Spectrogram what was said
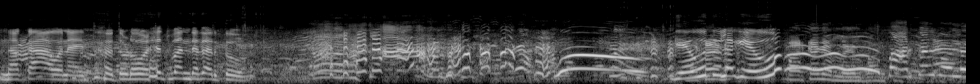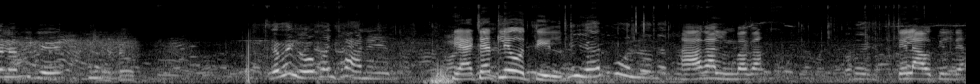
नका आव नाही तो- तो डोळेच बंद करतो. घेऊ तुला घेऊ? बारका घ्यायला लागेल बारका. पार्कल बोललो ना मी घे. हे बघ, ह्यो पण छान आहे. याच्यातले होतील. मी हेच बोललो ना. हा घालून बघा. ते लावतील द्या.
